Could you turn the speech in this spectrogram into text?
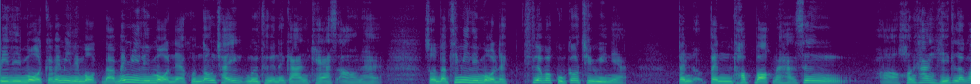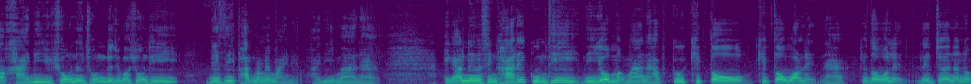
มีรีโมทกับไม่มีรีโมทแบบไม่มีรีโมทเนี่ยคุณต้องใช้มือถือในการ cast เอานะฮะ ส่วนแบบที่มีรีโมทที่เรียกว่า Google TV เนี่ยเป็นเป็น top box นะฮะซึ่งค่อนข้างฮิตแล้วก็ขายดีอยู่ช่วงหนึ่งช่วงโดยเฉพาะช่วงที่ Disney Plus มาใหม่ๆเนี่ยขายดีมากนะฮะอีกอันหนึ่งสินค้าที่กลุ่มที่นิยมมากๆนะครับคือ crypto crypto wallet นะฮะ crypto wallet Ledger Nano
